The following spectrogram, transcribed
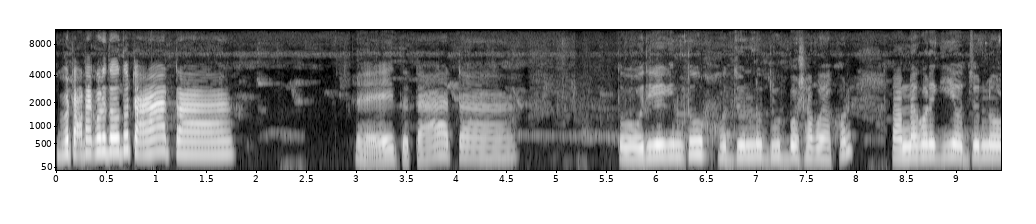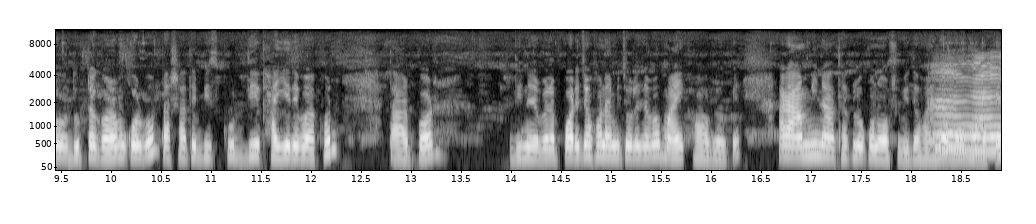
টাটা করে দাও তো, টাটা। হ্যাঁ এই তো টাটা। তো ওইদিকে কিন্তু ওর জন্য দুধ বসাবো এখন। রান্নাঘরে গিয়ে ওর জন্য দুধটা গরম করব, তার সাথে বিস্কুট দিয়ে খাইয়ে দেবো এখন। তারপর দিনের বেলা, পরে যখন আমি চলে যাব, মাই খাওয়াবে ওকে। আর আমি না থাকলেও কোনো অসুবিধা হয় না। ও মাকে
